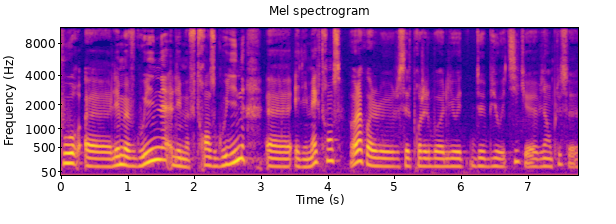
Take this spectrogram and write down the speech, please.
pour euh, les meufs gouines, les meufs trans gouines euh, et les mecs trans. Voilà quoi, le, ce projet de, de bioéthique euh, vient en plus euh,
